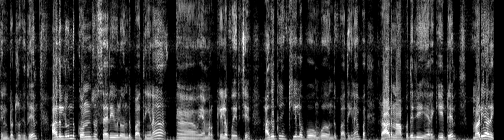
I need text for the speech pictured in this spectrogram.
தென்பட்டுருக்குது. அதிலிருந்து கொஞ்சம் சரிவில் வந்து பார்த்திங்கன்னா எம்ஆர் கீழே போயிடுச்சு அதுக்கும் கீழே போகும்போது வந்து பார்த்திங்கன்னா இப்போ ராடு நாற்பது அடி இறக்கிட்டு மறுபடியும் அதை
